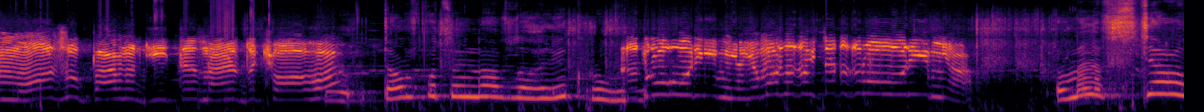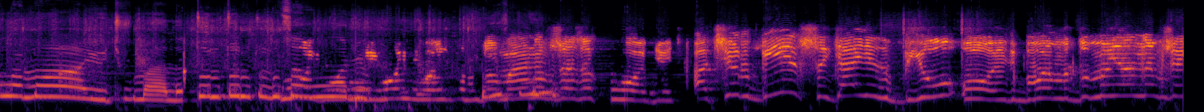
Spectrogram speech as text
можу, певно, дійти, знаєш до чого? Там пацана взагалі круг. До другого рівня. Я можу дойти до другого рівня. У мене все ламають в мене. Тун-тун-тун заводять. Ой-ой-ой, до мене вже заходять. А чим більше я їх б'ю, ой, бо до мене вже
